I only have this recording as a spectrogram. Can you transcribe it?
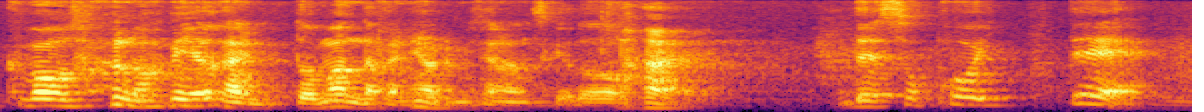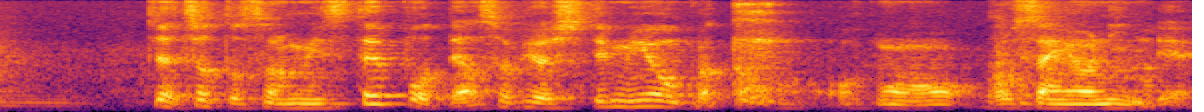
熊本の飲み屋街のど真ん中にある店なんですけど、はでそこ行って、じゃあちょっとその水鉄砲って遊びをしてみようかと。おっさん4人で。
